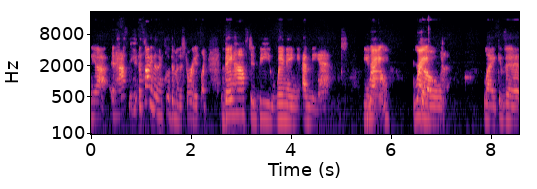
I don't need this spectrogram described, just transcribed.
yeah, it has to. It's not even include them in the story. It's like they have to be winning in the end. You Right. know. right So, like the,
